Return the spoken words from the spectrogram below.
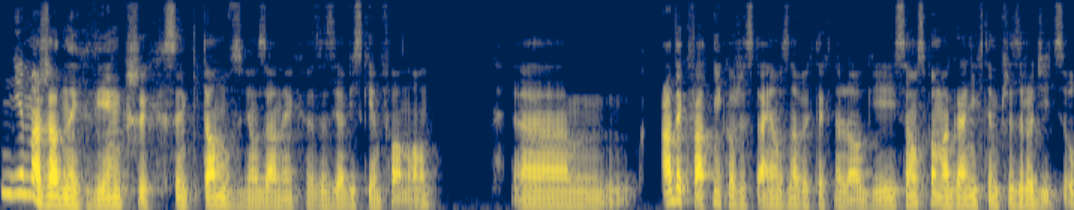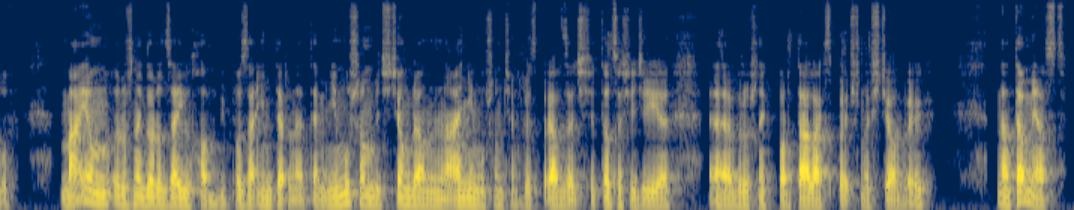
nie ma żadnych większych symptomów związanych ze zjawiskiem FOMO. Adekwatnie korzystają z nowych technologii, są wspomagani w tym przez rodziców, mają różnego rodzaju hobby poza internetem, nie muszą być ciągle online, nie muszą ciągle sprawdzać to, co się dzieje e, w różnych portalach społecznościowych. Natomiast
